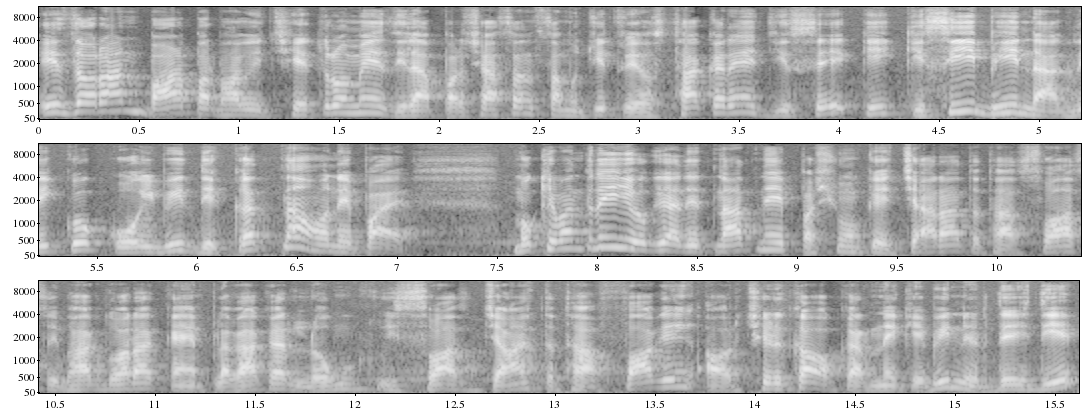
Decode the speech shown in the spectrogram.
इस दौरान बाढ़ प्रभावित क्षेत्रों में जिला प्रशासन समुचित व्यवस्था करें, जिससे कि किसी भी नागरिक को कोई भी दिक्कत न होने पाए। मुख्यमंत्री योगी आदित्यनाथ ने पशुओं के चारा तथा स्वास्थ्य विभाग द्वारा कैंप लगाकर लोगों की स्वास्थ्य जाँच तथा फॉगिंग और छिड़काव करने के भी निर्देश दिए।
